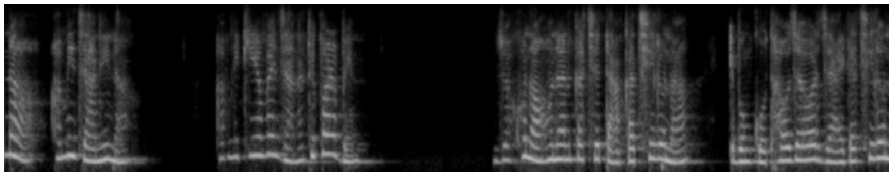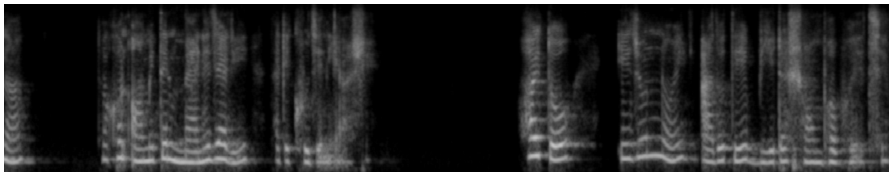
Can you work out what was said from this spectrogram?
না, আমি জানি না। আপনি কি আমায় জানাতে পারবেন? যখন অহনার কাছে টাকা ছিল না এবং কোথাও যাওয়ার জায়গা ছিল না, তখন অমিতের ম্যানেজারই তাকে খুঁজে নিয়ে আসে। হয়তো এজন্যই আদতে বিয়েটা সম্ভব হয়েছে।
